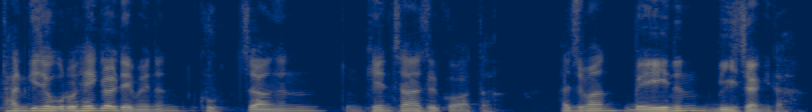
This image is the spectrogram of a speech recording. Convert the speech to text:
단기적으로 해결되면은 국장은 좀 괜찮아질 것 같다. 하지만 메인은 미장이다.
